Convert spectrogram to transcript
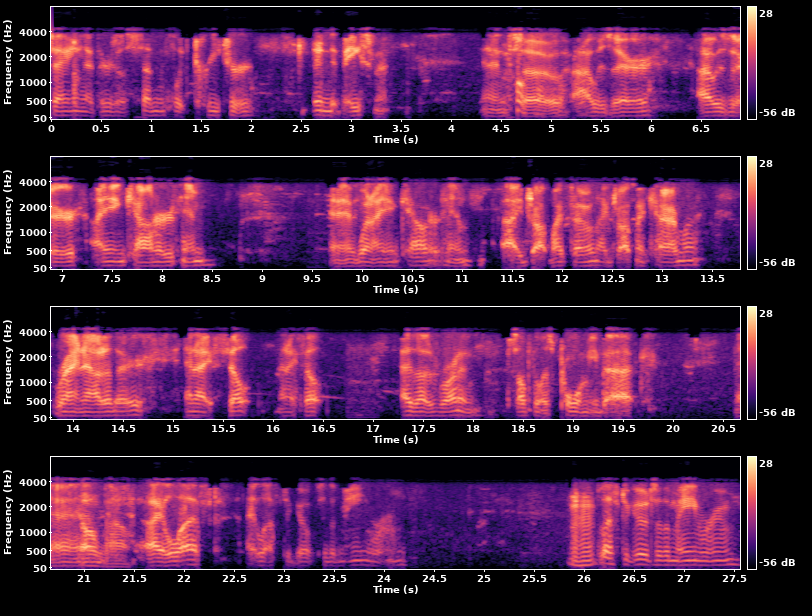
saying that there's a seven foot creature in the basement, and so I was there. I was there. I encountered him. And when I encountered him, I dropped my phone, I dropped my camera, ran out of there, and I felt, and I felt as I was running, something was pulling me back. And Oh, wow. I left. I left to go up to the main room. Mm-hmm. Left to go to the main room.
